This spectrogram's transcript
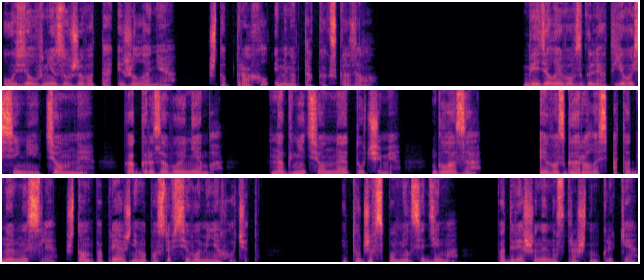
узел внизу живота и желания — чтоб трахал именно так, как сказал. Видела его взгляд, его синие, темные, как грозовое небо, нагнетенное тучами, глаза, и возгоралась от одной мысли, что он по-прежнему после всего меня хочет. И тут же вспомнился Дима, подвешенный на страшном крюке,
